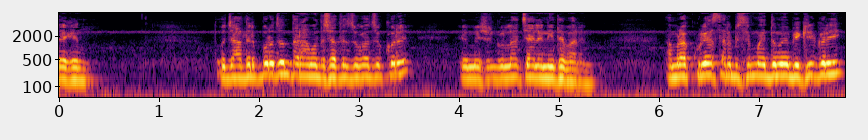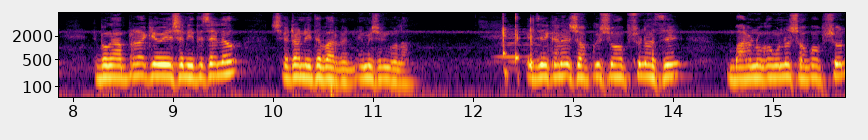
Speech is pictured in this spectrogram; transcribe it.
দেখেন। তো যাদের প্রয়োজন তারা আমাদের সাথে যোগাযোগ করে এই মেশিনগুলো চাইলে নিতে পারেন। আমরা কুরিয়ার সার্ভিসের মাধ্যমে বিক্রি করি এবং আপনারা কেউ এসে নিতে চাইলেও সেটাও নিতে পারবেন এই মেশিনগুলো। এই যে এখানে সব কিছু অপশন আছে বাড়ানো কমানো সব অপশন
